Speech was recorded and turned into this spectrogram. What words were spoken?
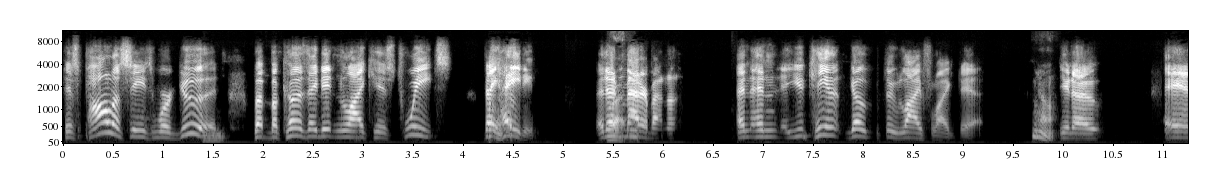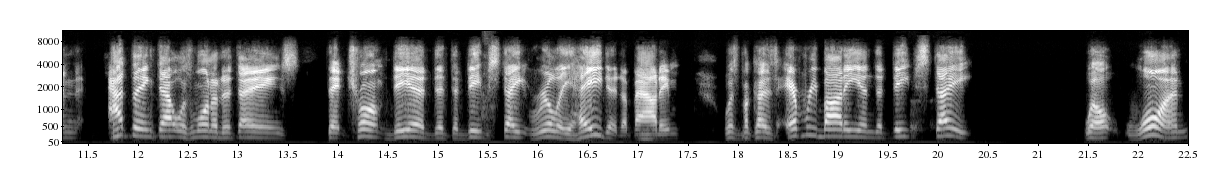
His policies were good, mm-hmm. but because they didn't like his tweets, they hate him. It doesn't right. matter about nothing. And and you can't go through life like that. No. You know, and I think that was one of the things that Trump did that the deep state really hated about him was because everybody in the deep state, well, one,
